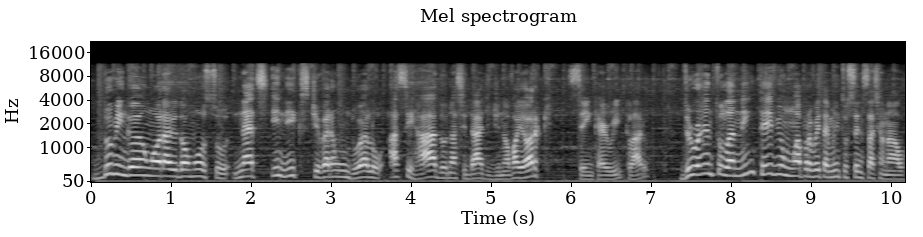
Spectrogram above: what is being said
Domingão, horário do almoço, Nets e Knicks tiveram um duelo acirrado na cidade de Nova York, sem Kyrie, claro, Durantula nem teve um aproveitamento sensacional,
